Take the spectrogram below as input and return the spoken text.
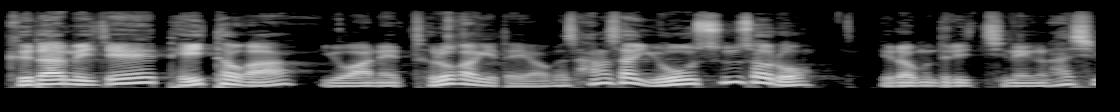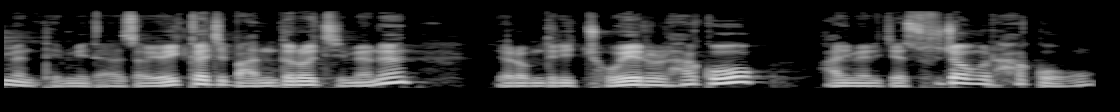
그 다음에 이제 데이터가 요 안에 들어가게 돼요. 그래서 항상 요 순서로 여러분들이 진행을 하시면 됩니다. 그래서 여기까지 만들어지면은 여러분들이 조회를 하고 아니면 이제 수정을 하고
